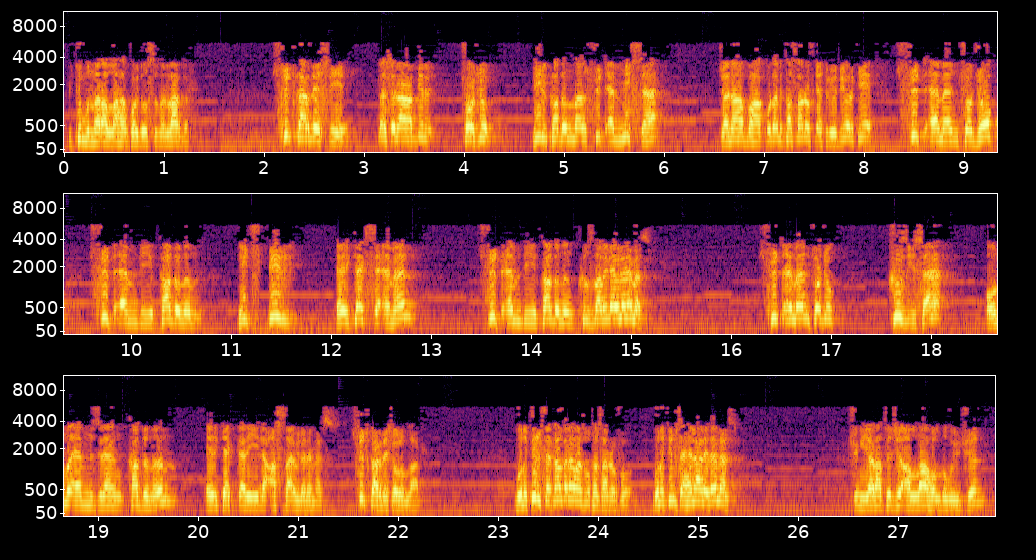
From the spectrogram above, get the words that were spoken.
Bütün bunlar Allah'ın koyduğu sınırlardır. Süt kardeşliği. Mesela bir çocuk bir kadından süt emmişse Cenab-ı Hak burada bir tasarruf getiriyor. Diyor ki süt emen çocuk, süt emdiği kadının hiçbir erkekse emen, süt emdiği kadının kızlarıyla evlenemez. Süt emen çocuk kız ise onu emziren kadının erkekleriyle asla evlenemez. Süt kardeş olurlar. Bunu kimse kaldıramaz bu tasarrufu. Bunu kimse helal edemez. Çünkü yaratıcı Allah olduğu için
